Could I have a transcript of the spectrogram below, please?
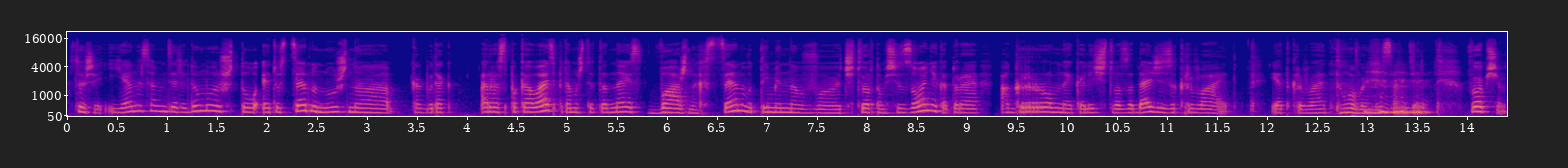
Слушай, я на самом деле думаю, что эту сцену нужно как бы так распаковать, потому что это одна из важных сцен вот именно в четвертом сезоне, которая огромное количество задач закрывает и открывает новые, на самом деле. В общем,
